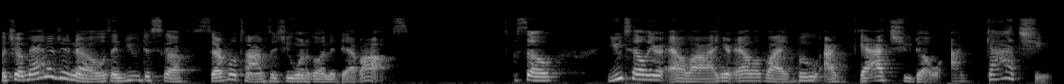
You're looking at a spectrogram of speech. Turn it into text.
But your manager knows, and you discussed several times that you want to go into DevOps. So you tell your ally, and your ally's like, boo, I got you though. I got you.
